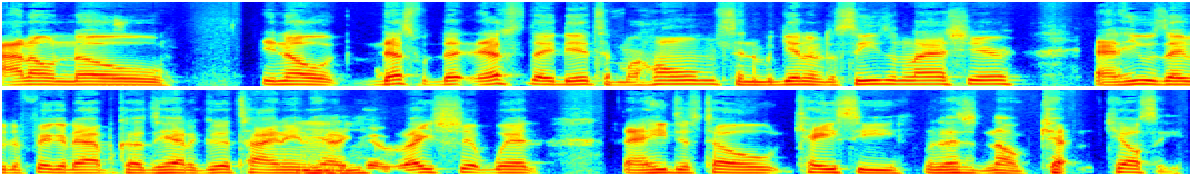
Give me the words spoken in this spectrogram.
I don't know. You know, that's what that's what they did to Mahomes in the beginning of the season last year, and he was able to figure it out because he had a good tight end, he had a Mhm. good relationship with, and he just told Casey, well, that's- no, Kelsey, Kelsey,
